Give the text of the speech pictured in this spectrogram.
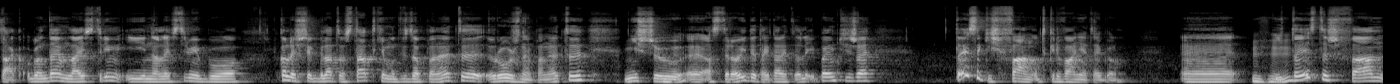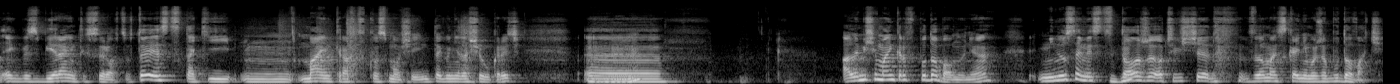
Tak, oglądałem livestream i na livestreamie było koleś jakby latał statkiem, odwiedzał planety, różne planety, niszczył Mhm. e, asteroidy, tak dalej, tak dalej. I powiem ci, że to jest jakiś fan odkrywanie tego. E, Mhm. I to jest też fan jakby zbieranie tych surowców. To jest taki mm, Minecraft w kosmosie tego nie da się ukryć. E, Mhm. ale mi się Minecraft podobał, no nie? Minusem jest Mhm. to, że oczywiście w No Man's Sky nie można budować.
